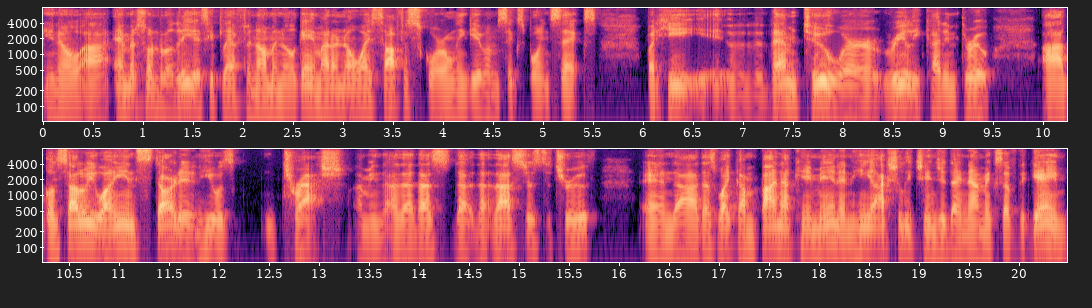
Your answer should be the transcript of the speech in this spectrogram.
you know uh, Emerson Rodriguez he played a phenomenal game. I don't know why SofaScore only gave him 6.6 but he them two were really cutting through. Uh, Gonzalo Higuain started and he was trash. I mean, that, that's that, that, that's just the truth, and uh, that's why Campana came in and he actually changed the dynamics of the game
